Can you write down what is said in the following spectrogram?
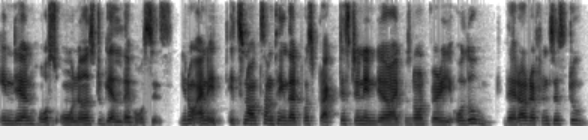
Indian horse owners to geld their horses. You know, and it, it's not something that was practiced in India. It was not very, although there are references to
